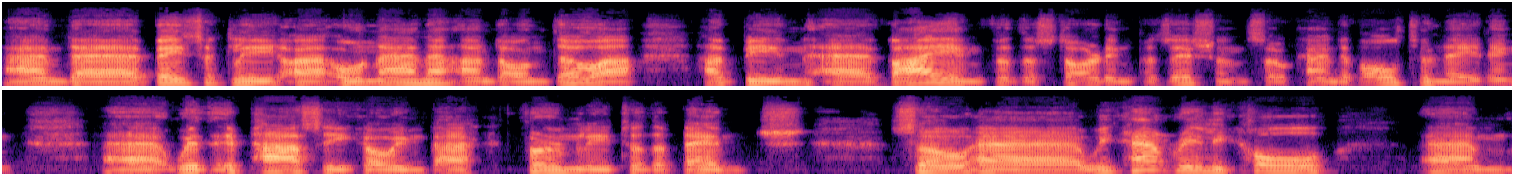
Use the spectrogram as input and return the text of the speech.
And uh, basically, uh, Onana and Ondoa have been uh, vying for the starting position, so kind of alternating uh, with Epassy going back firmly to the bench. So uh, we can't really call um,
